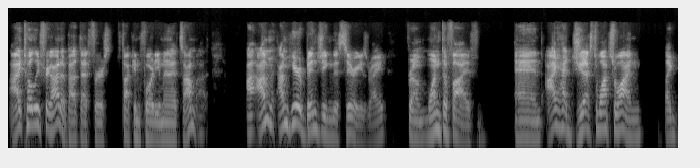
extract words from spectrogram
I totally forgot about that first fucking 40 minutes. I'm I, am I'm here binging this series, right? From 1 to 5. And I had just watched one. Like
